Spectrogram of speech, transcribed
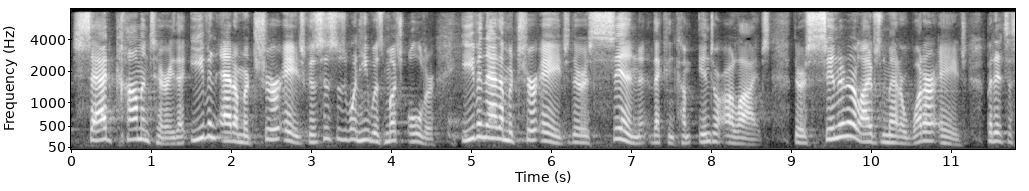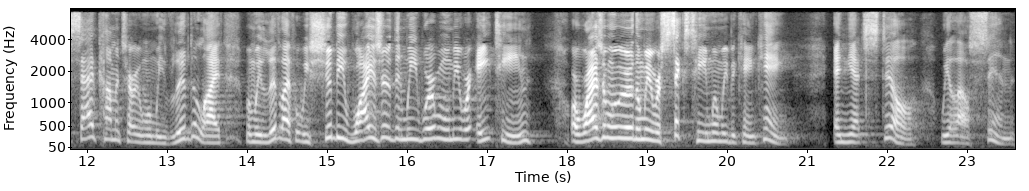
sad commentary that even at a mature age, because this is when he was much older, even at a mature age, there is sin that can come into our lives. There is sin in our lives no matter what our age. But it's a sad commentary when we've lived a life, when we live life where we should be wiser than we were when we were 18, or wiser than we were than we were 16 when we became king, and yet still we allow sin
